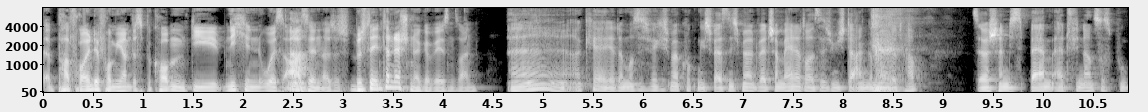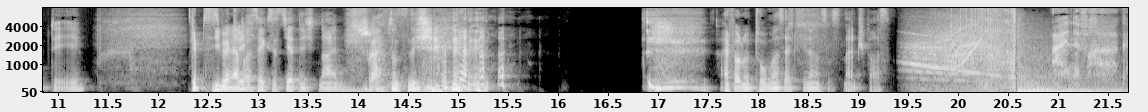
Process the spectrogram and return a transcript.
ein paar Freunde von mir haben das bekommen, die nicht in den USA Ah. sind. Also es müsste international gewesen sein. Ah, okay. Ja, da muss ich wirklich mal gucken. Ich weiß nicht mehr, mit welcher Mailadresse ich mich da angemeldet habe. Sehr wahrscheinlich spam at finanzus.de. Gibt es die Die wirklich? Mailadresse existiert nicht. Nein, schreibt uns nicht. Einfach nur Thomas at Finanzus. Nein, Spaß. Eine Frage,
